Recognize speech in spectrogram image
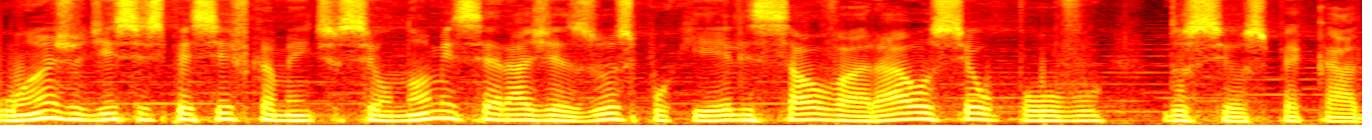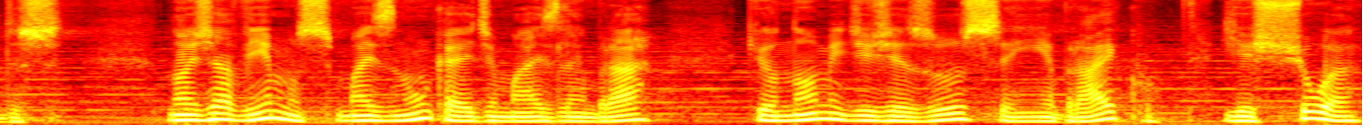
o anjo disse especificamente: O seu nome será Jesus, porque ele salvará o seu povo dos seus pecados. Nós já vimos, mas nunca é demais lembrar, que o nome de Jesus em hebraico, Yeshua,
